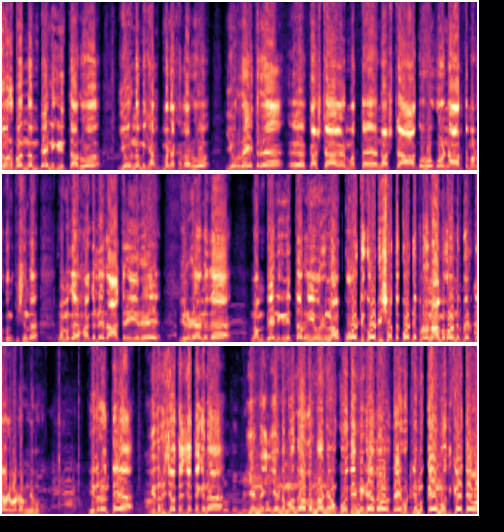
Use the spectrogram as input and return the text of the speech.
ಇವ್ರು ಬಂದು ನಮ್ಮ ಬೆನ್ನಿಗೆ ನಿಂತಾರು ಇವ್ರು ನಮ್ಗೆ ಹೆಲ್ಪ್ ಮಾಡಕದಾರು ಇವ್ರು ರೈತರ ಕಷ್ಟ ಮತ್ತು ನಷ್ಟ ಆಗು ಹೋಗೋಣ ಅರ್ಥ ಮಾಡ್ಕೊಂಡು ಕಿಶಿಂದ ನಮಗೆ ಹಗಲು ರಾತ್ರಿ ಇರು ಇರುಳಿ ಅನ್ನೋದು ನಮ್ಮ ಬೆನ್ನಿಗೆ ನಿಂತಾರು ಇವ್ರಿಗೆ ನಾವು ಕೋಟಿ ಕೋಟಿ, ಶತಕೋಟಿ ಪ್ರಣಾಮಗಳನ್ನು ಬೀರ್ತೇವ್ರಿ ಮೇಡಮ್ ನಿಮಗೆ. ಇದರಂತೆ, ಇದ್ರ ಜೊತೆ ಜೊತೆಗಿನ ಇನ್ನು ಇನ್ನು ಮುಂದಾದ್ರೂ ನೀವು ಗೋಧಿ ಮೀಡಿಯಾದವ್ರು, ದಯವಿಟ್ಟು ನಿಮ್ಗೆ ಕೈ ಮುಗಿದು ಕೇಳ್ತೇವ.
